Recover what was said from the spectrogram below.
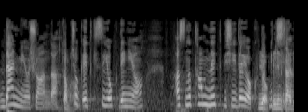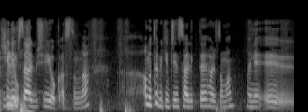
denmiyor şu anda. Tamam. Çok etkisi yok deniyor. Aslında tam net bir şey de yok. Yok, bilimsel bir şey yok. Bilimsel bir şey yok aslında. Ama tabii ki cinsellikte her zaman hani e,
